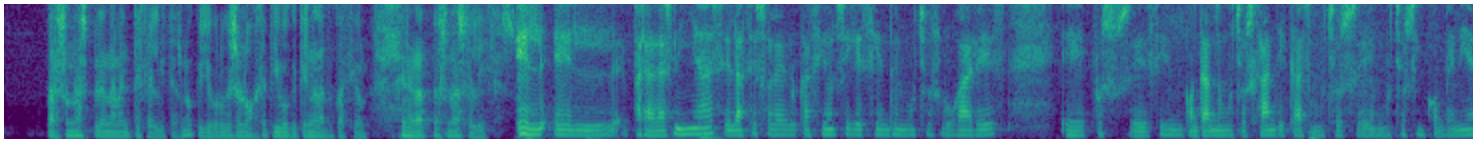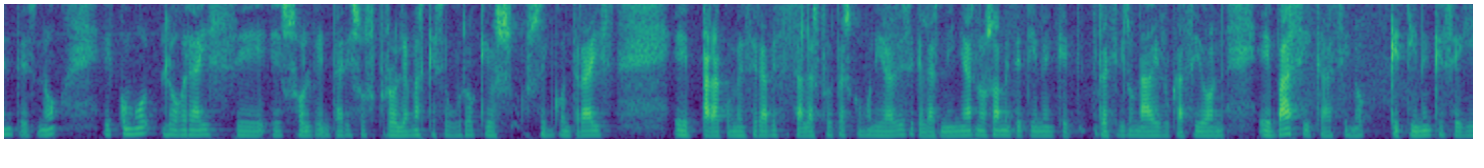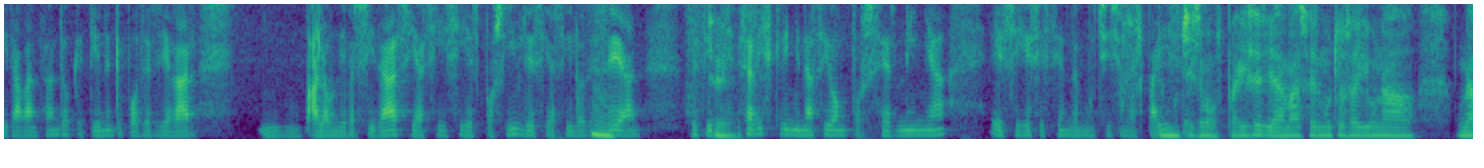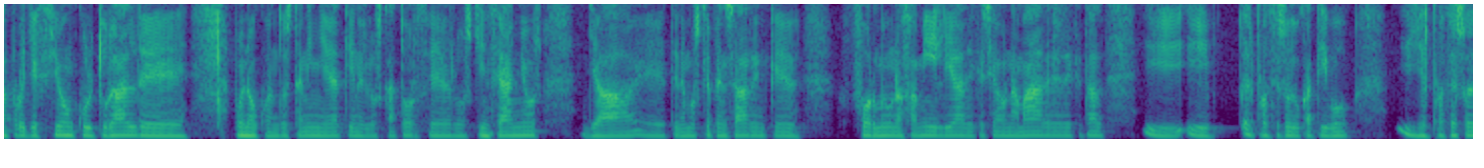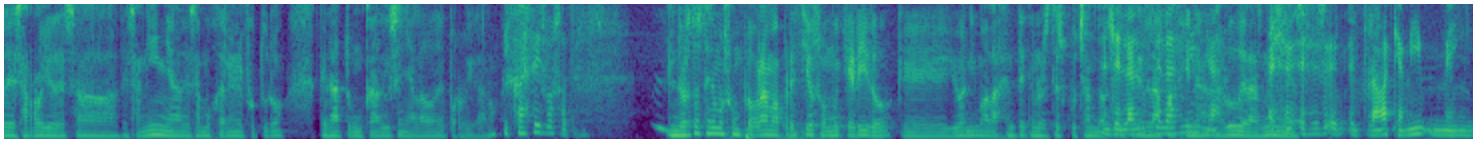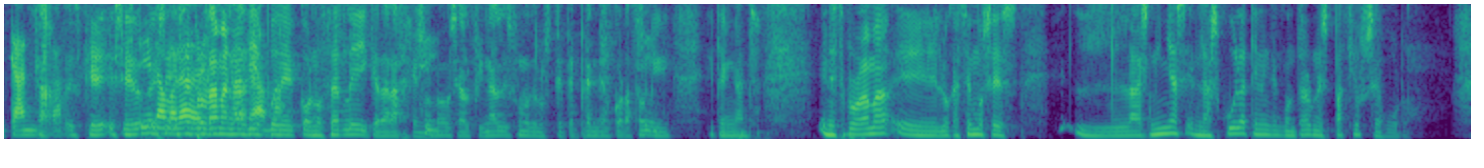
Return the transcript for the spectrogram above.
personas plenamente felices, ¿no? que yo creo que es el objetivo que tiene la educación, generar personas felices. para las niñas el acceso a la educación sigue siendo en muchos lugares eh, pues eh, encontrando muchos hándicaps, muchos, eh, muchos inconvenientes, ¿no? ¿Cómo lográis solventar esos problemas que seguro que os, os encontráis para convencer a veces a las propias comunidades de que las niñas no solamente tienen que recibir una educación básica, sino que tienen que seguir avanzando, que tienen que poder llegar mm, a la universidad si así si es posible, si así lo mm. desean. Es decir, esa discriminación por ser niña eh, sigue existiendo en muchísimos países. En muchísimos países y además en muchos hay una, una proyección cultural de, bueno, cuando esta niña ya tiene los 14, los 15 años, ya eh, tenemos que pensar en que forme una familia, de que sea una madre, de qué tal, y, y el proceso educativo y el proceso de desarrollo de esa, de esa, niña, de esa mujer en el futuro, queda truncado y señalado de por vida. ¿no? ¿Y qué hacéis vosotros? Nosotros tenemos un programa precioso, muy querido, que yo animo a la gente que nos esté escuchando el de la luz en la página La Luz de las Niñas. Ese, es el programa que a mí me encanta. Claro, es que ese, programa nadie puede conocerle y quedar ajeno. ¿no? O sea, al final es uno de los que te prende el corazón y, te engancha. En este programa eh, lo que hacemos es, las niñas en la escuela tienen que encontrar un espacio seguro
